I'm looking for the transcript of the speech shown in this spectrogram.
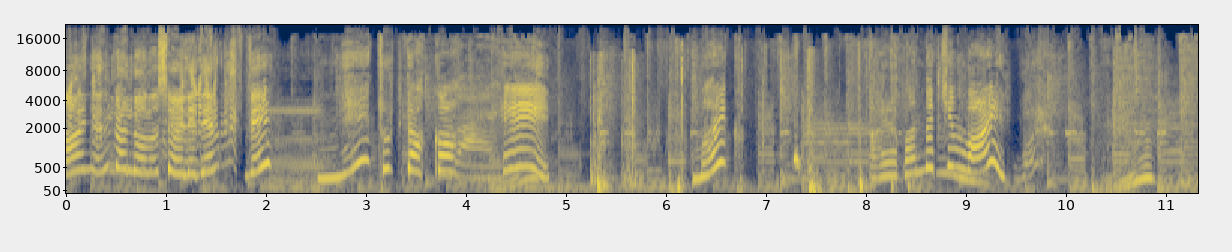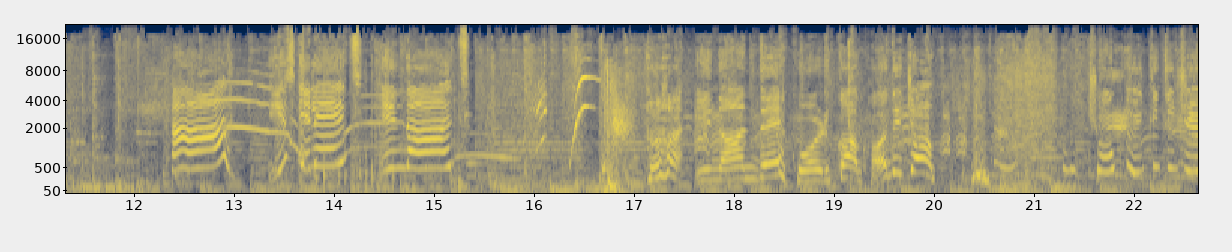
Aynen ben de onu söyledim. Ve ne? Dur bir dakika. Hey. Mike. Arabanda kim var? Aa, iskelet. İmdat. İnandı korkak. Hadi çok. Çok ürkütücü.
